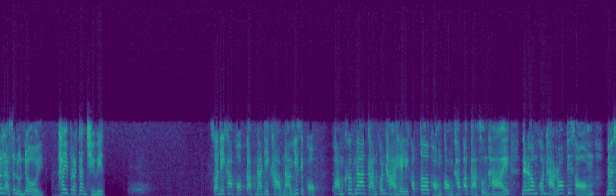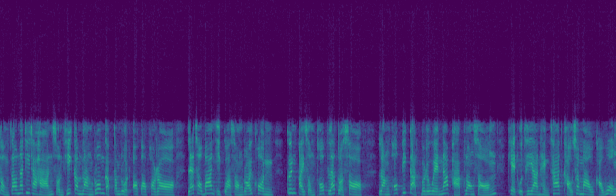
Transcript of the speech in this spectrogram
สนับสนุนโดย ไทยประกันชีวิต สวัสดีค่ะ พบกับนาทีข่าวนาว 26 ความคืบหน้าการค้นหาเฮลิคอปเตอร์ของกองทัพอากาศสูญหาย ได้เริ่มค้นหารอบที่ 2 โดยส่งเจ้าหน้าที่ทหารสนที่กำลังร่วมกับตำรวจอปพร และชาวบ้านอีกกว่า 200 คน ขึ้นไปสมทบและตรวจสอบ หลังพบพิกัดบริเวณหน้าผาคลองสองเขตอุทยานแห่งชาติเขาชะเมาเขาวง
